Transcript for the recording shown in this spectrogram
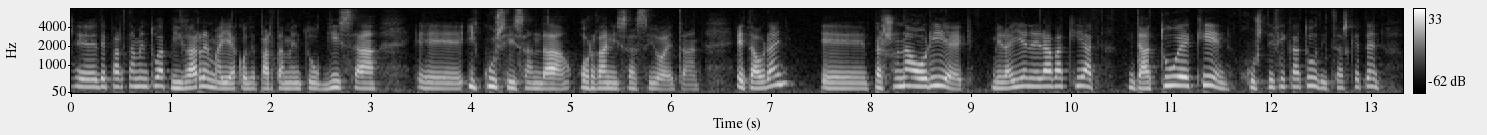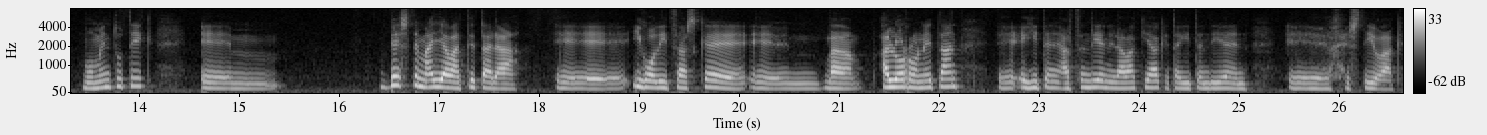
e, departamentua bigarren mailako departamentu gisa e, ikusi izan da organizazioetan. Eta orain, e, persona horiek beraien erabakiak datuekin justifikatu ditzazketen momentutik e, beste maila batetara e, igo ditzazke e, ba, alor honetan e, egiten hartzen dien erabakiak eta egiten dien e, gestioak.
